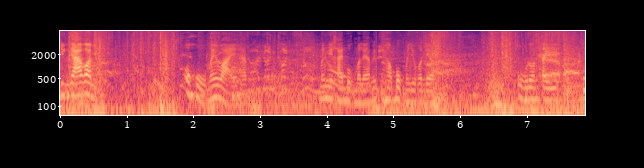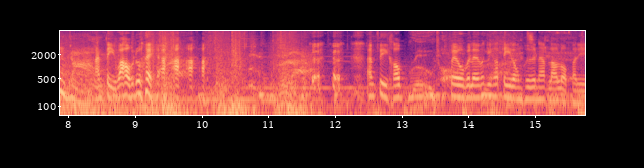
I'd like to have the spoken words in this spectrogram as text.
กินยาก่อน โอ้โหไม่ไหวครับ ไม่มีใครบุกมาเลยครับเราบุกมาอยู่คนเดียวอูโดนตีอันตีว่าวด้วย อันตีเขาเฟลไปเลยเมื่อกี้เขาตีลงพื้นครับ เราหลบพอดี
